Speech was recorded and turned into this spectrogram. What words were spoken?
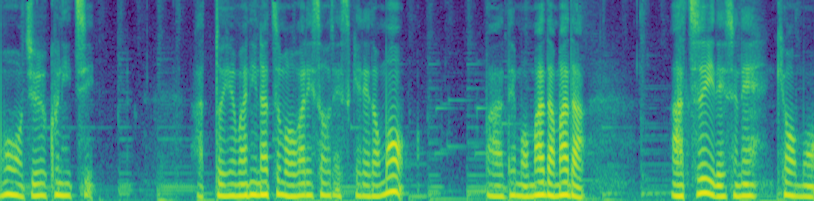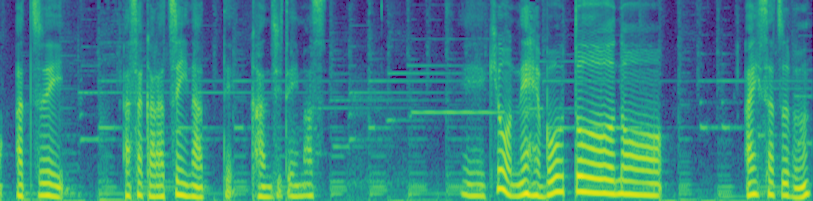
もう19日。あっという間に夏も終わりそうですけれども、まあでもまだまだ暑いですね。今日も暑い、朝から暑いなって感じています。えー今日ね、冒頭の挨拶文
